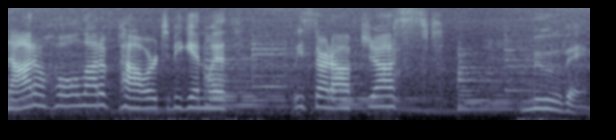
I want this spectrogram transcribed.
not a whole lot of power to begin with. We start off just moving.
